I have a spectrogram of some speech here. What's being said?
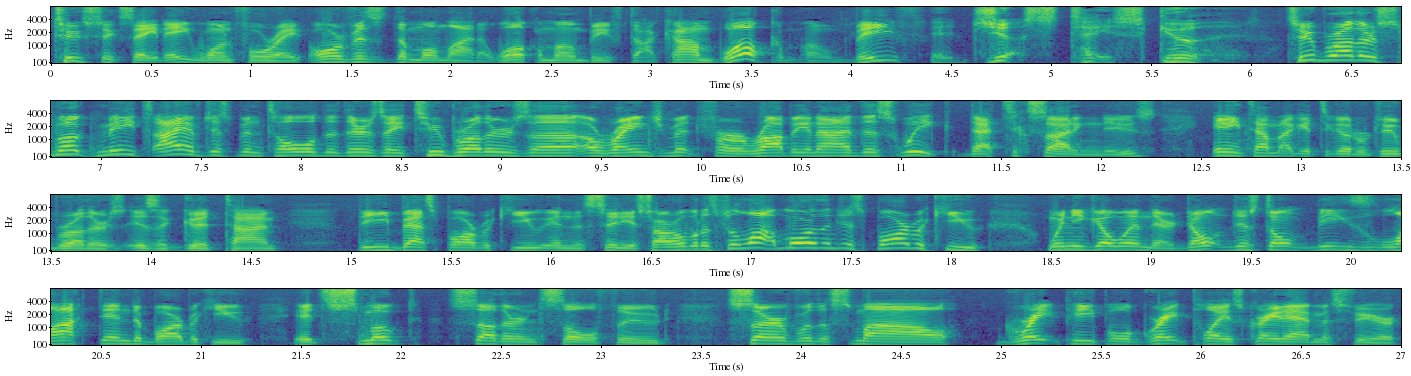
268 8148 or visit them online at welcomehomebeef.com. Welcome Home Beef. It just tastes good. Two Brothers Smoked Meats. I have just been told that there's a Two Brothers uh, arrangement for Robbie and I this week. That's exciting news. Anytime I get to go to Two Brothers is a good time. The best barbecue in the city of Starkville, but it's a lot more than just barbecue when you go in there. Don't just don't be locked into barbecue. It's smoked Southern soul food, served with a smile. Great people, great place, great atmosphere.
